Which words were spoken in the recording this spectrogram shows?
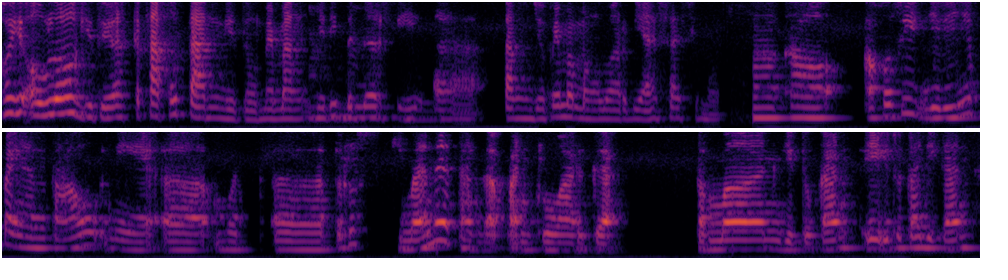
oh ya Allah gitu ya ketakutan gitu. Memang jadi bener sih uh, tanggung jawabnya memang luar biasa sih Mut. Uh, kalau aku sih jadinya pengen tahu nih uh, Mut, uh, terus gimana tanggapan keluarga? Teman gitu kan? Eh, itu tadi kan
